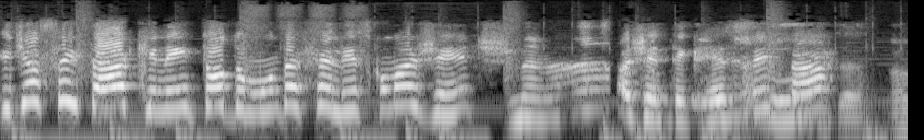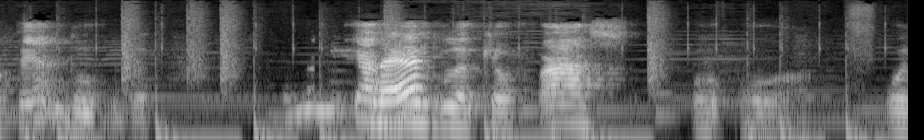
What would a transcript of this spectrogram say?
E de aceitar que nem todo mundo é feliz como a gente. Não, a gente tem que respeitar. Dúvida, não tenha dúvida. A única né? vírgula que eu faço, o, o, o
